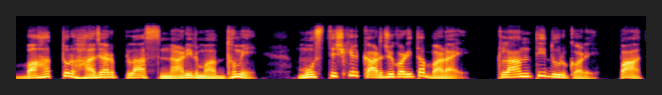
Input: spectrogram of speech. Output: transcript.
বাহাত্তর হাজার প্লাস নাড়ির মাধ্যমে মস্তিষ্কের কার্যকারিতা বাড়ায়, ক্লান্তি দূর করে। পাঁচ,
